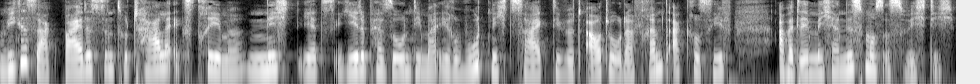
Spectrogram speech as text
wie gesagt, beides sind totale Extreme. Nicht jetzt jede Person, die mal ihre Wut nicht zeigt, die wird auto- oder fremdaggressiv, aber der Mechanismus ist wichtig.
